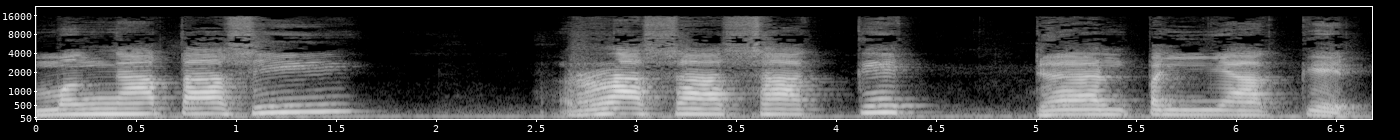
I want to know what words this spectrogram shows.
mengatasi rasa sakit dan penyakit.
